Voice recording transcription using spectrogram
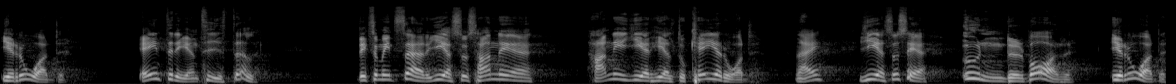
i råd. Är inte det en titel? Liksom inte så här, Jesus han är han ger helt okej okay råd. Nej, Jesus är underbar i råd.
